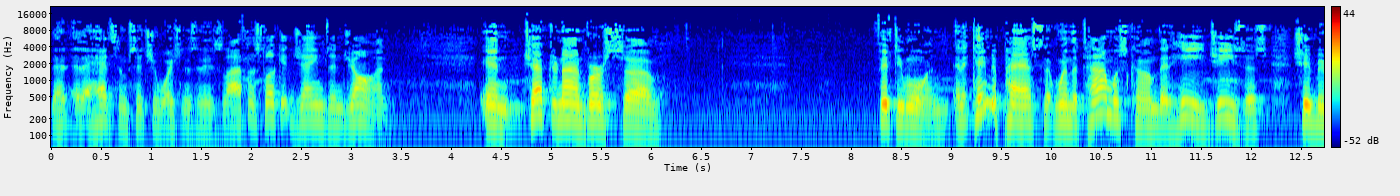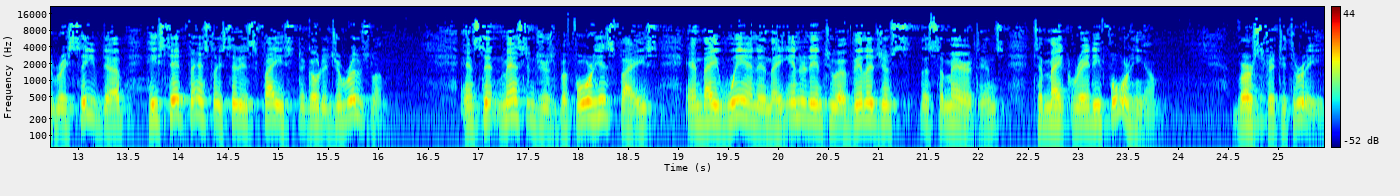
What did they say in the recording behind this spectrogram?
that, that, had some situations in his life. Let's look at James and John. In chapter 9, verse uh, 51, and it came to pass that when the time was come that he, Jesus, should be received of, he steadfastly set his face to go to Jerusalem and sent messengers before his face, and they went and they entered into a village of the Samaritans to make ready for him. Verse 53.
